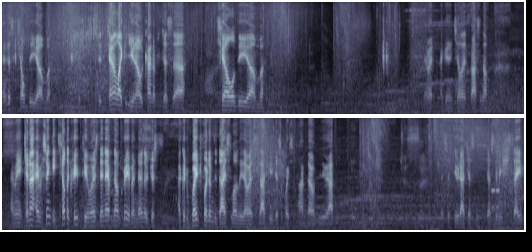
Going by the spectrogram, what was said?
I just killed the um. It kind of like you know, kind of just uh, kill the um. Damn it! I couldn't kill it fast enough. I mean, can I? I was thinking kill the creep tumors, then they have no creep, and then they're just. I could wait for them to die slowly though. It's actually just a waste of time though to do that. Let's just do that just just to be safe.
